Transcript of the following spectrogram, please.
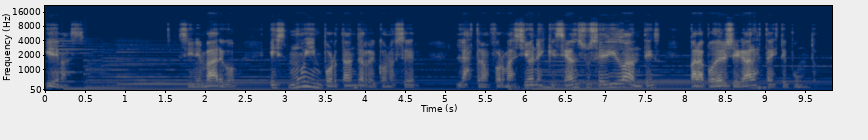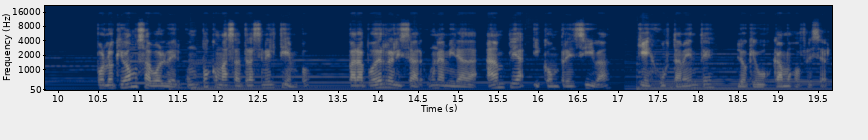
y demás. Sin embargo, es muy importante reconocer las transformaciones que se han sucedido antes para poder llegar hasta este punto. Por lo que vamos a volver un poco más atrás en el tiempo para poder realizar una mirada amplia y comprensiva, que es justamente lo que buscamos ofrecer.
